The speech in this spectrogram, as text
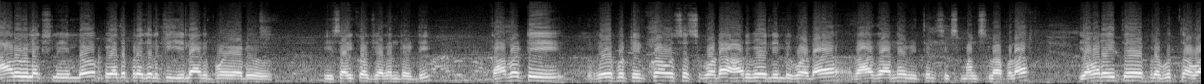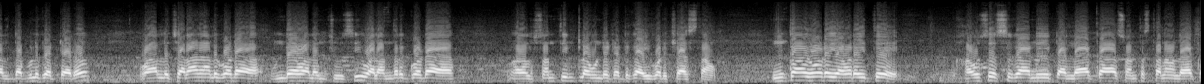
నాలుగు లక్షల ఇల్లు పేద ప్రజలకి ఇలాడిపోయాడు ఈ సైకో జగన్ రెడ్డి. కాబట్టి రేపు టిట్కో హౌసెస్ కూడా ఆరు వేలు ఇల్లు కూడా రాగానే విత్ ఇన్ సిక్స్ మంత్స్ లోపల ఎవరైతే ప్రభుత్వం వాళ్ళు డబ్బులు కట్టారో వాళ్ళు చలానాలు కూడా ఉండేవాళ్ళని చూసి వాళ్ళందరికి కూడా వాళ్ళ సొంత ఇంట్లో ఉండేటట్టుగా అవి కూడా చేస్తాం. ఇంకా కూడా ఎవరైతే హౌసెస్ కానీ ఇట్లా లేక సొంత స్థలం లేక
